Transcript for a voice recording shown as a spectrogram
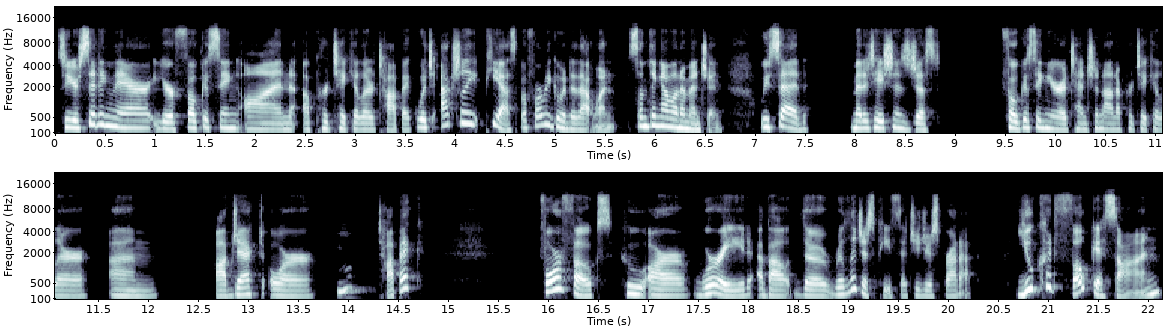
So you're sitting there, you're focusing on a particular topic, which actually PS before we go into that one, something I want to mention. We said meditation is just focusing your attention on a particular um, object or mm-hmm. topic. For folks who are worried about the religious piece that you just brought up, you could focus on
